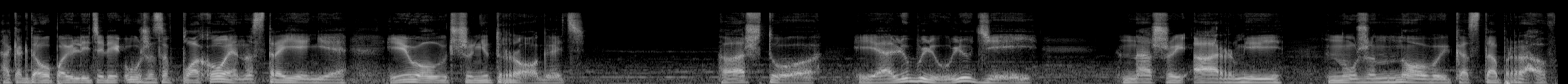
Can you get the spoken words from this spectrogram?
А когда у повелителей ужасов плохое настроение, его лучше не трогать. А что? Я люблю людей. Нашей армии нужен новый костоправ.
